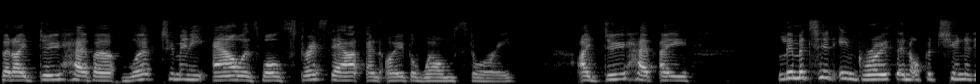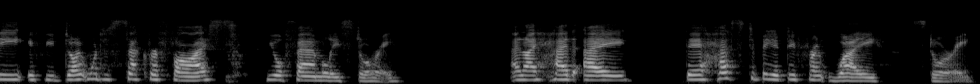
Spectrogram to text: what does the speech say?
but I do have a work too many hours while stressed out and overwhelmed story. I do have a limited in growth and opportunity if you don't want to sacrifice your family story. And I had a there has to be a different way story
